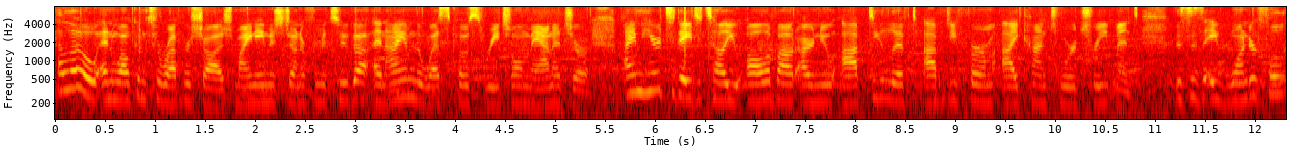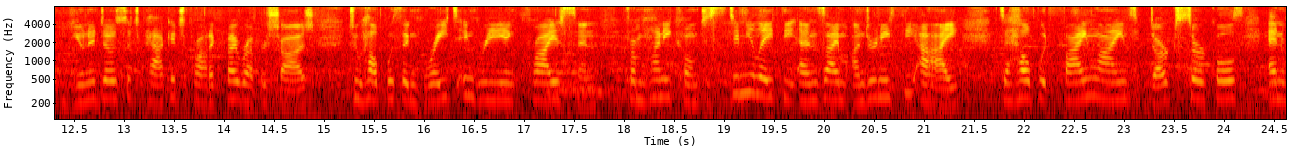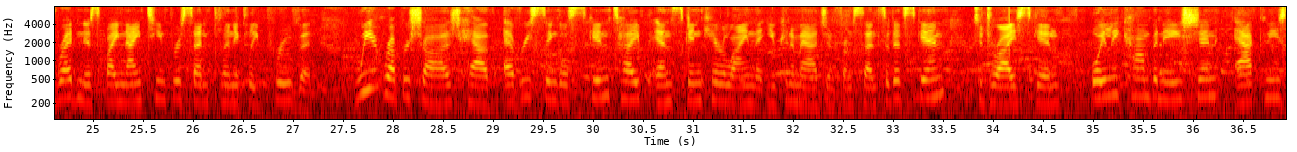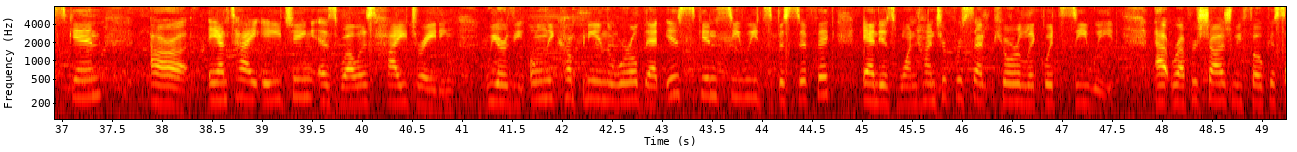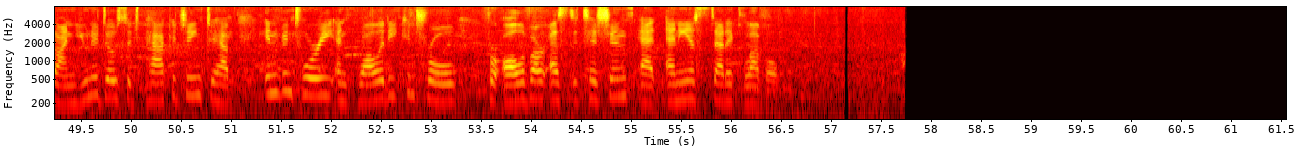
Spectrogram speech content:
Hello and welcome to Repechage. My name is Jennifer Matuga and I am the West Coast Regional Manager. I'm here today to tell you all about our new OptiLift OptiFirm Eye Contour Treatment. This is a wonderful unidosage package product by Repechage to help with a great ingredient chrysin from honeycomb to stimulate the enzyme underneath the eye to help with fine lines, dark circles, and redness by 19% clinically proven. We at Repechage have every single skin type and skincare line that you can imagine from sensitive skin to dry skin, oily combination, acne skin, uh, anti-aging as well as hydrating. We are the only company in the world that is skin seaweed specific and is 100% pure liquid seaweed. At Repechage, we focus on unidosage packaging to have inventory and quality control for all of our estheticians at any aesthetic level.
